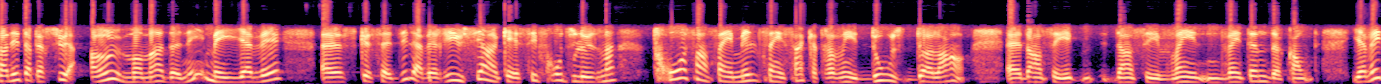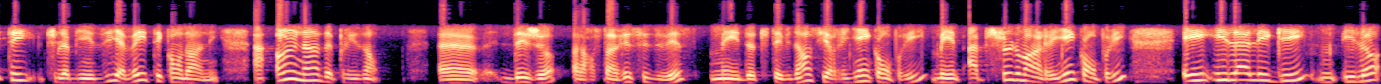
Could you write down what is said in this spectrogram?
s'en est aperçu à un moment donné, mais il y avait ce que ça dit, il avait réussi à encaisser frauduleusement 305 592 dollars euh, dans ces dans ces vingtaine de comptes. Il avait été, tu l'as bien dit, il avait été condamné à un an de prison. Euh, déjà, alors c'est un récidiviste, mais de toute évidence, il n'a rien compris, mais absolument rien compris. Et il a allégué, il a,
